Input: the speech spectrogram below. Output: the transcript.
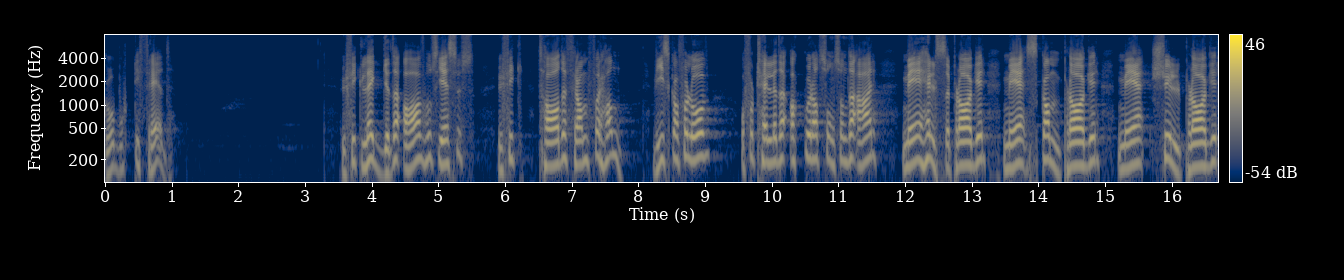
Gå bort i fred. Hun fikk legge det av hos Jesus. Hun fikk ta det fram for han. Vi skal få lov å fortelle det akkurat sånn som det er, med helseplager, med skamplager, med skyldplager,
